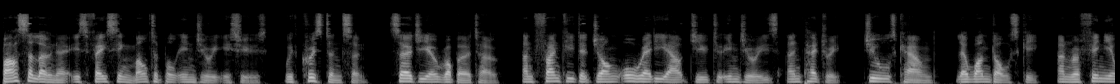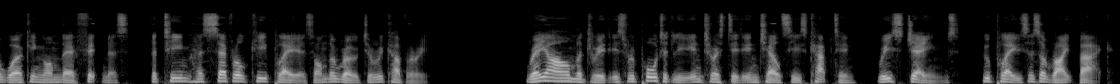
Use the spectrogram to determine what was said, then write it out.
Barcelona is facing multiple injury issues, with Christensen, Sergio Roberto, and Frenkie de Jong already out due to injuries and Pedri, Jules Kounde, Lewandowski, and Rafinha working on their fitness, the team has several key players on the road to recovery. Real Madrid is reportedly interested in Chelsea's captain, Reece James, who plays as a right back.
